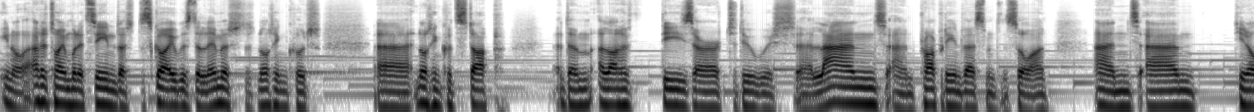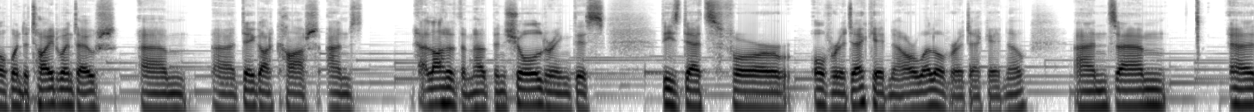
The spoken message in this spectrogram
you know, at a time when it seemed that the sky was the limit, that nothing could, uh, nothing could stop them. A lot of these are to do with uh, land and property investment and so on. And um, you know, when the tide went out, um, uh, they got caught, and a lot of them have been shouldering this these debts for over a decade now, or well over a decade now. And um, uh,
